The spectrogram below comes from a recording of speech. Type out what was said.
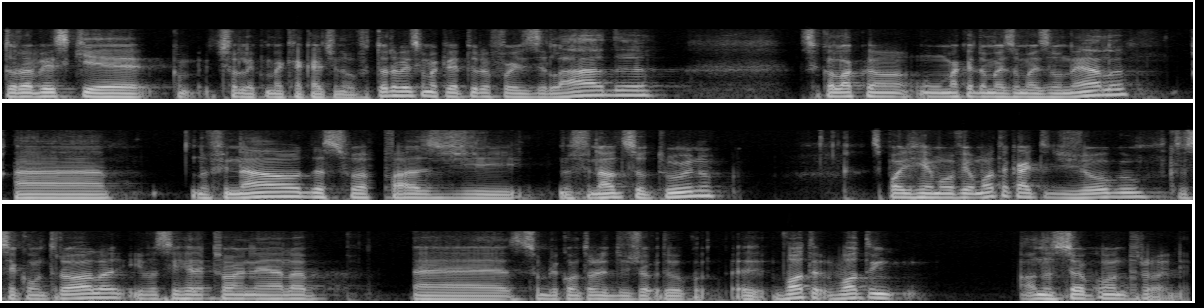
toda vez que é. Deixa eu ler como é que é a carta de novo. Toda vez que uma criatura for exilada, você coloca um marcador mais um mais um nela. No final da sua fase de. No final do seu turno, você pode remover uma outra carta de jogo que você controla e você retorna ela é, sob o controle do jogo. Do, é, volta volta em, no seu controle.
